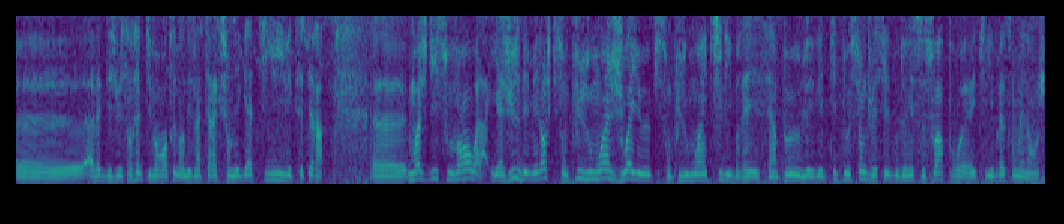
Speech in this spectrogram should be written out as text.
euh, avec des huiles essentielles qui vont rentrer dans des interactions négatives, etc. Euh, moi, je dis souvent, voilà, il y a juste des mélanges qui sont plus ou moins joyeux, qui sont plus ou moins équilibrés. C'est un peu les, petites notions que je vais essayer de vous donner ce soir pour équilibrer son mélange.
